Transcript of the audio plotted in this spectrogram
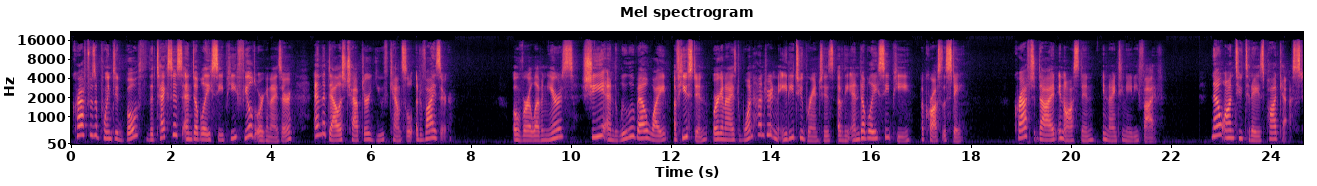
Craft was appointed both the Texas NAACP field organizer and the Dallas chapter youth council advisor. Over 11 years, she and Lulu Belle White of Houston organized 182 branches of the NAACP across the state. Craft died in Austin in 1985. Now, on to today's podcast.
